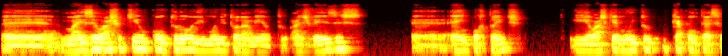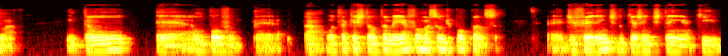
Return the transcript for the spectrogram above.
é, mas eu acho que o controle e monitoramento, às vezes, é, é importante, e eu acho que é muito o que acontece lá. Então, é um povo. É, ah, outra questão também é a formação de poupança. É, diferente do que a gente tem aqui,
